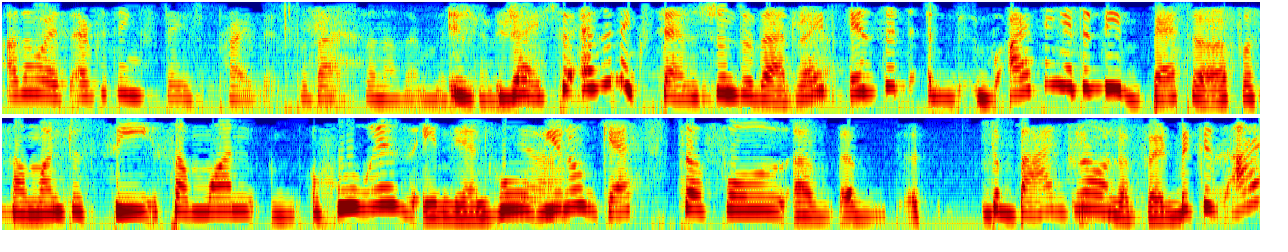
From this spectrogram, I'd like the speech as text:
Otherwise, everything stays private. So that's another Is- misconception. Right. So as an extension to that, right? Is it? I think it would be better for someone to see someone who is Indian, who Yeah. you know gets the full. Uh, uh, uh, the background of it because I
